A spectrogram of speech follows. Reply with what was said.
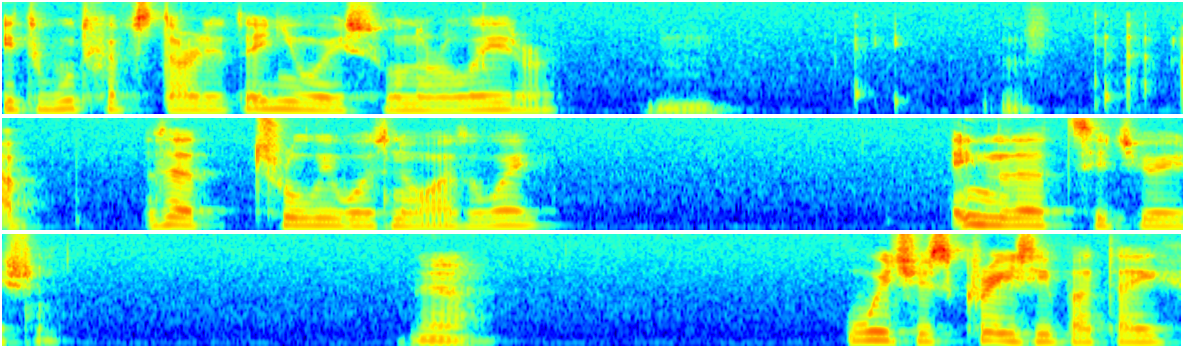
It would have started anyway sooner or later. Uh, That truly was no other way in that situation. Yeah. which is crazy but i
